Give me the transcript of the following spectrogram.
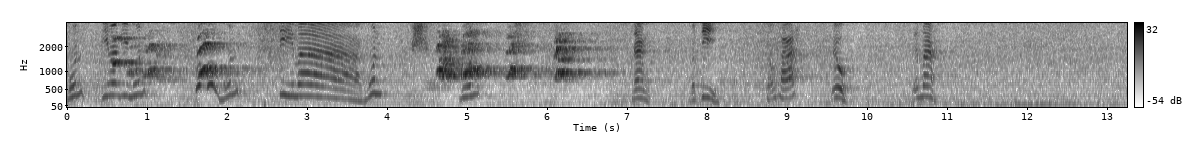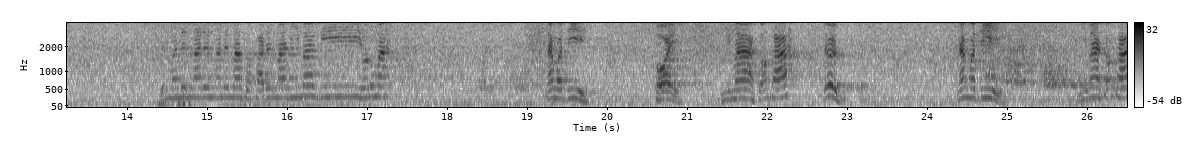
หมุน ดีมากดีหมุน หมุน ดีมาก หมุน หมุน นั่งมาตีสองขาเร็วเดินมาเดินมาเดินมาเดินมาเดินมาสองขาเดินมาดีมากดีมาลงมา นั่งหวัดดีคอย ดีมากสองขาเดิน นั่งมาดีดีมากสองขา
